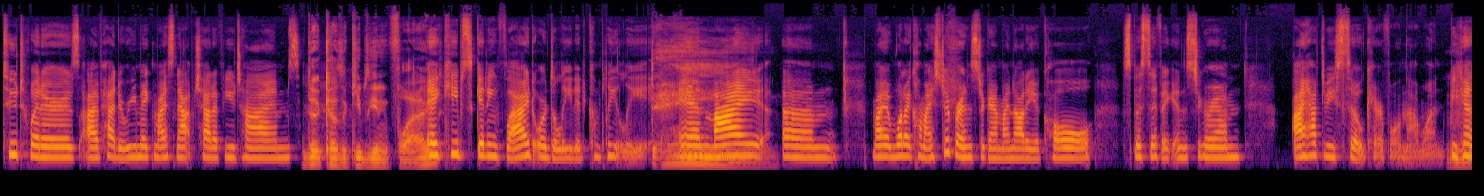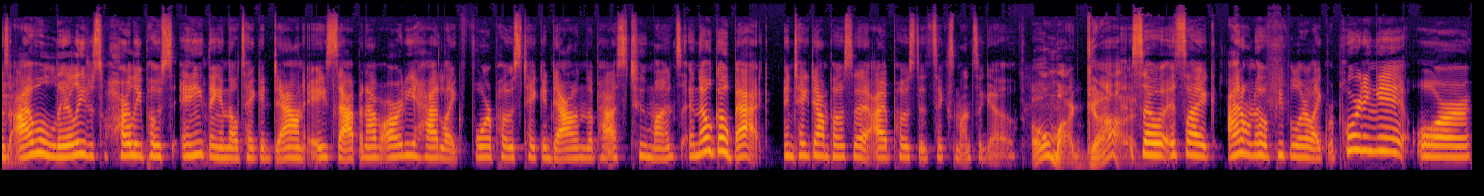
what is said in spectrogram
two Twitters. I've had to remake my Snapchat a few times Because it keeps getting flagged. it keeps getting flagged or deleted completely. And my um my what I call my stripper Instagram, my Nadia Cole specific Instagram, I have to be so careful in that one because mm-hmm. I will literally just hardly post anything and they'll take it down ASAP. And I've already had like four posts taken down in the past two months and they'll go back and take down posts that I posted six months ago. oh my god! So it's like I don't know if people are like reporting it or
